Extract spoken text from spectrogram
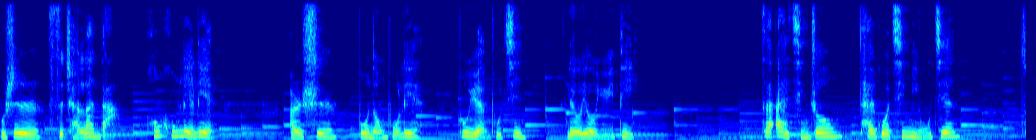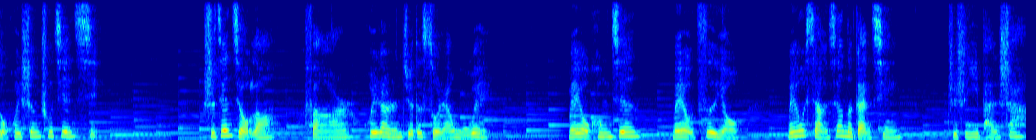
不是死缠烂打、轰轰烈烈，而是不浓不烈，不远不近，留有余地。在爱情中太过亲密无间，总会生出间隙。时间久了。反而会让人觉得索然无味，没有空间，没有自由，没有想象的感情，只是一盘沙，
